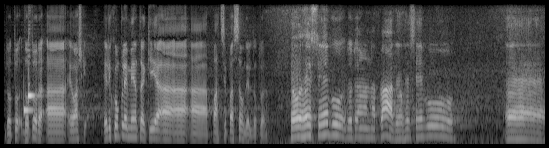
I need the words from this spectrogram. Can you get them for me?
Doutor, doutora, a, eu acho que ele complementa aqui a, a, participação dele, doutora. Eu recebo, doutora Ana Flávia, eu recebo é,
